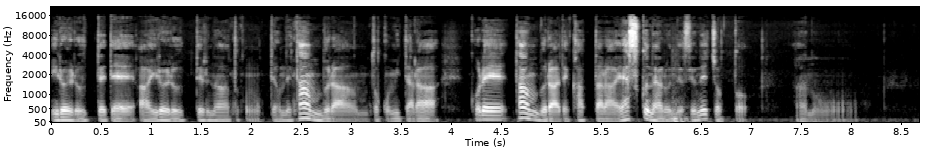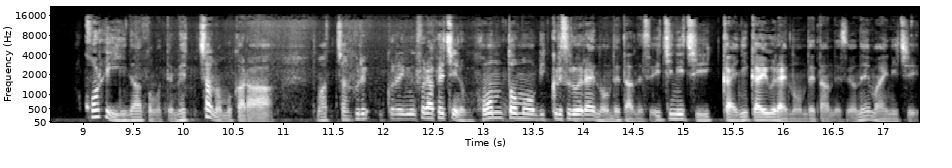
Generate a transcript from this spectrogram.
いろいろ売ってて、あ、いろいろ売ってるなとか思って、ほんで、タンブラーのとこ見たら、これ、タンブラーで買ったら安くなるんですよね、ちょっと。あのこれいいなと思ってめっちゃ飲むから、抹茶フレクリームフラペチーノ、ほんともうびっくりするぐらい飲んでたんですよ。1日1回、2回ぐらい飲んでたんですよね、毎日。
